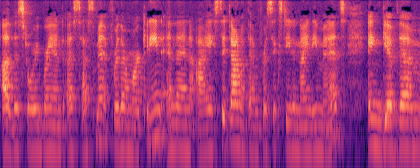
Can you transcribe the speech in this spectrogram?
uh, the StoryBrand assessment for their marketing, and then I sit down with them for 60 to 90 minutes and give them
